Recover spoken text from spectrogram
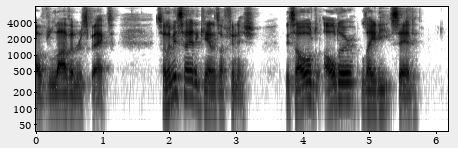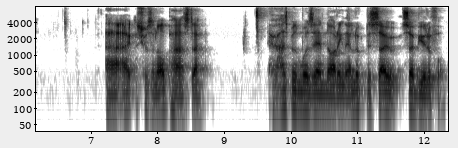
of love and respect." So let me say it again as I finish. This old older lady said, uh, she was an old pastor. Her husband was there nodding. They looked so so beautiful,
